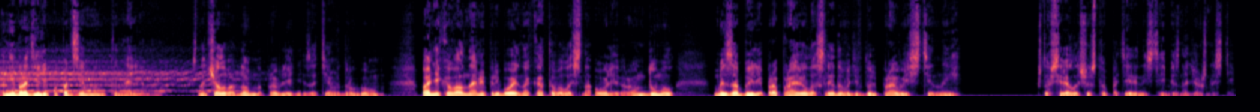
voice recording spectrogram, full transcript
Они бродили по подземным тоннелям. Сначала в одном направлении, затем в другом. Паника волнами прибоя накатывалась на Оливера. Он думал, мы забыли про правила следовать вдоль правой стены, что вселяло чувство потерянности и безнадежности.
